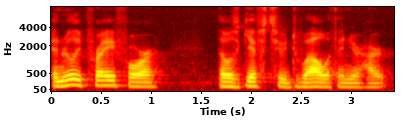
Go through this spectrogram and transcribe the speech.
and really pray for those gifts to dwell within your heart.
